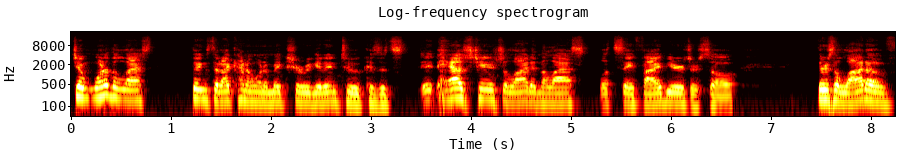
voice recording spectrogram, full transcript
jim one of the last things that i kind of want to make sure we get into because it's it has changed a lot in the last let's say five years or so there's a lot of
